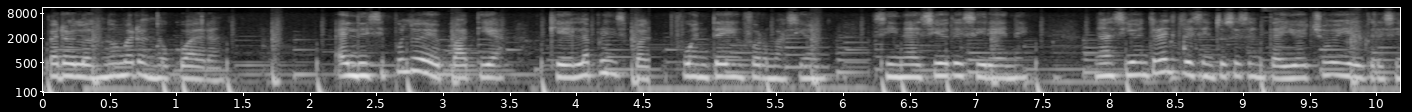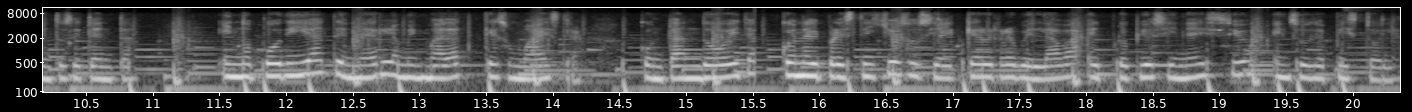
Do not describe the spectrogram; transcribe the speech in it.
Pero los números no cuadran. El discípulo de Hepatia, que es la principal fuente de información, Sinesio de Sirene, nació entre el 368 y el 370 y no podía tener la misma edad que su maestra, contando ella con el prestigio social que revelaba el propio Sinesio en sus epístolas.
